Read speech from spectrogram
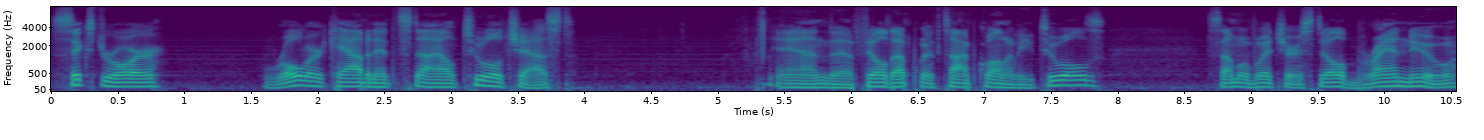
six drawer roller cabinet style tool chest and uh, filled up with top quality tools, some of which are still brand new.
